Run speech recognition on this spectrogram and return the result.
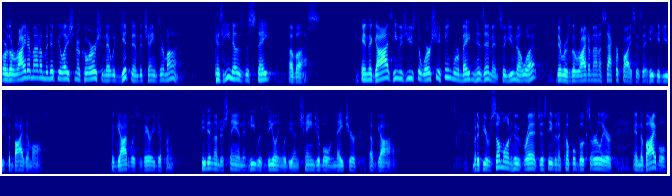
or the right amount of manipulation or coercion that would get them to change their mind because he knows the state of us. And the gods he was used to worshiping were made in his image. So, you know what? There was the right amount of sacrifices that he could use to buy them off. But God was very different. He didn't understand that he was dealing with the unchangeable nature of God. But if you're someone who've read just even a couple books earlier in the Bible,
